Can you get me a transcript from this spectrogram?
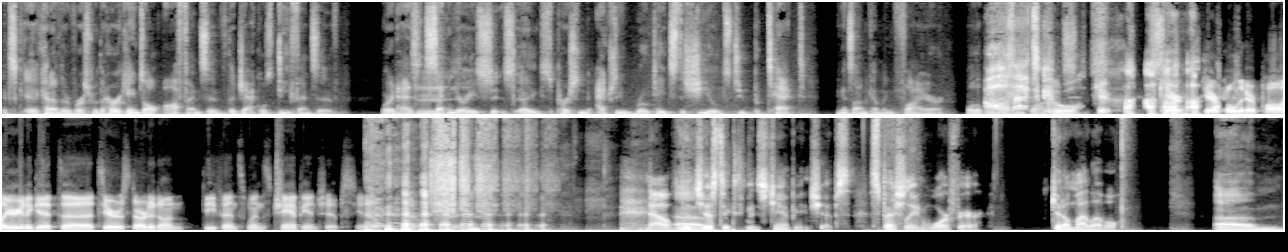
It's kind of the reverse where the hurricane's all offensive, the jackal's defensive, where it has its Hmm. secondary s- s- uh, person actually rotates the shields to protect against oncoming fire. While the Oh, that's flies. cool. Care- care- careful there, Paul. You're gonna get uh, Tira started on defense wins championships. You know. So, Now, Um, logistics wins championships, especially in warfare. Get on my level. Um,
